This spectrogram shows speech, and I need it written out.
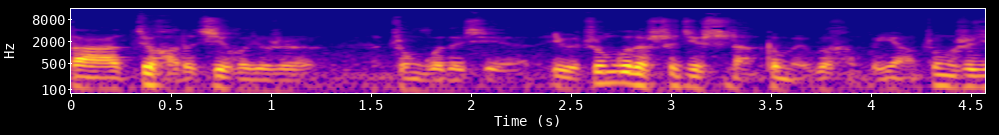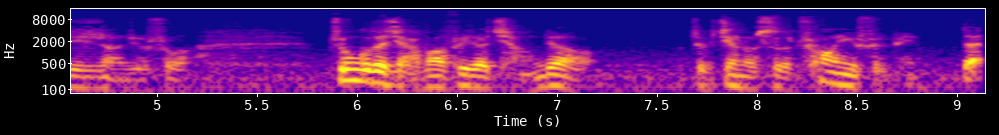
当然最好的机会就是中国的一些，因为中国的设计市场跟美国很不一样。中国设计市场就是说，中国的甲方非常强调这个建筑师的创意水平，对，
